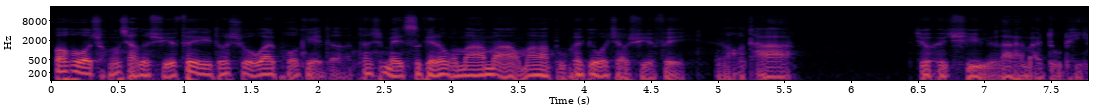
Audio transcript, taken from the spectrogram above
包括我从小的学费都是我外婆给的，但是每次给了我妈妈，我妈妈不会给我交学费，然后他就会去拿来买毒品。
